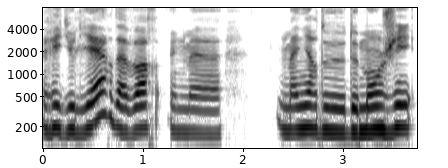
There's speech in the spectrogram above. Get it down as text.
régulière, d'avoir une, manière de, de manger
